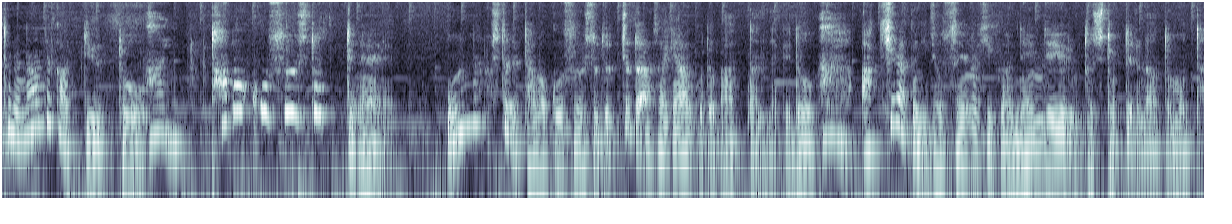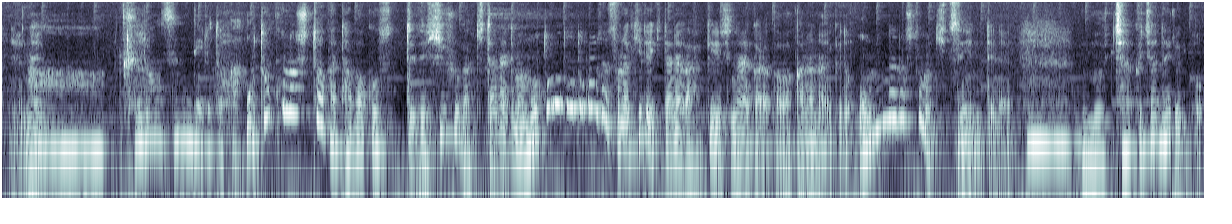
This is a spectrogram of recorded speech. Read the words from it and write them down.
ただなんでかっていうといはい。タバコを吸う人ってね女の人でタバコを吸う人ってちょっと最近会うことがあったんだけどは明らかに女性の皮膚は年齢よりも年取ってるなと思ったんだよね。黒ずんでるとか。男の人がタバコ吸ってて皮膚が汚いってもともと男の人はそんな綺麗汚いがはっきりしないからかわからないけど女の人の喫煙ってねむちゃくちゃ出るよ、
